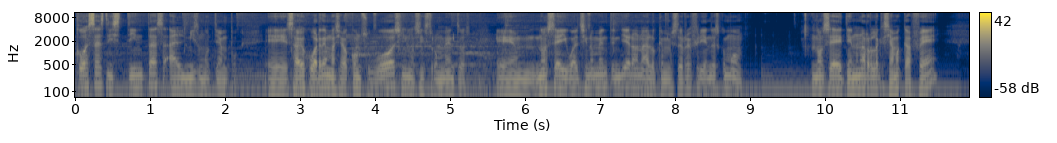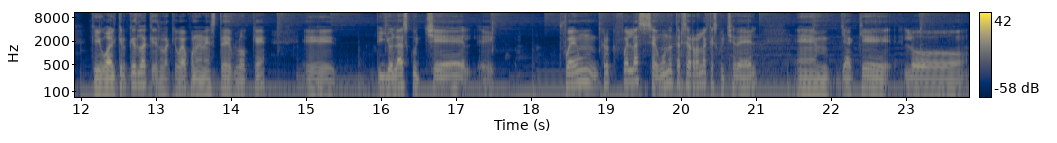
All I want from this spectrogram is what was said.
cosas distintas al mismo tiempo. Eh, sabe jugar demasiado con su voz y los instrumentos. Eh, no sé, igual si no me entendieron, a lo que me estoy refiriendo es como, no sé, tiene una rola que se llama Café, que igual creo que es la que, la que voy a poner en este bloque. Eh, y yo la escuché, eh, fue un, creo que fue la segunda o tercera rola que escuché de él, em, ya que lo...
